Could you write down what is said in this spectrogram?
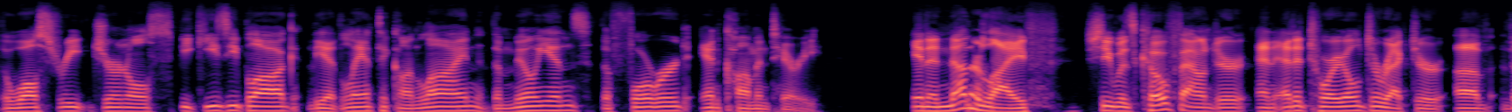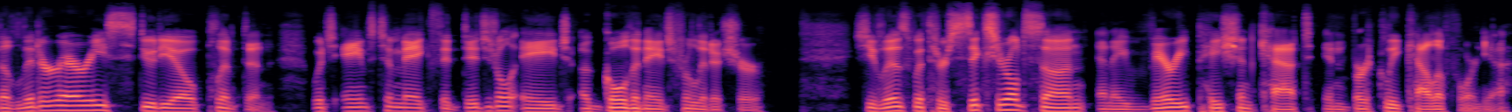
the Wall Street Journal Speakeasy blog, the Atlantic Online, the Millions, the Forward, and Commentary. In another life, she was co founder and editorial director of the literary studio Plimpton, which aims to make the digital age a golden age for literature. She lives with her six year old son and a very patient cat in Berkeley, California.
